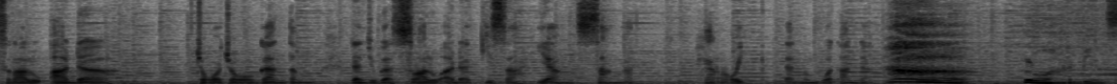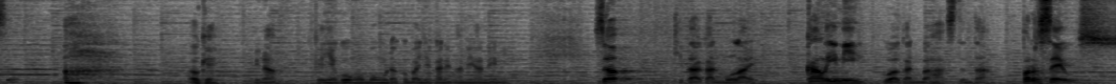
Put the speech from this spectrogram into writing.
Selalu ada cowok-cowok ganteng dan juga selalu ada kisah yang sangat heroik dan membuat Anda luar biasa. Ah. Oke, okay, enough. Kayaknya gue ngomong udah kebanyakan yang aneh-aneh nih. So, kita akan mulai. Kali ini gue akan bahas tentang Perseus.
